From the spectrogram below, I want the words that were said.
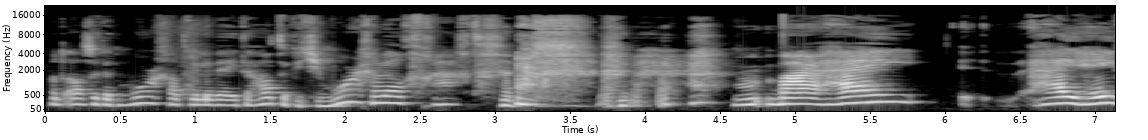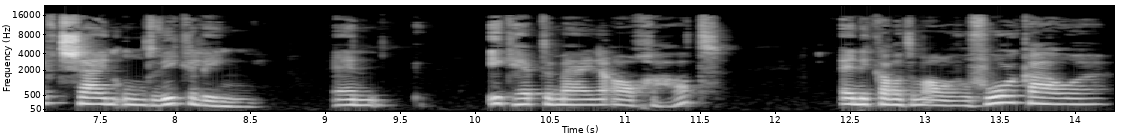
Want als ik het morgen had willen weten, had ik het je morgen wel gevraagd. Maar hij, hij heeft zijn ontwikkeling. En ik heb de mijne al gehad. En ik kan het hem allemaal wel voorkouwen.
